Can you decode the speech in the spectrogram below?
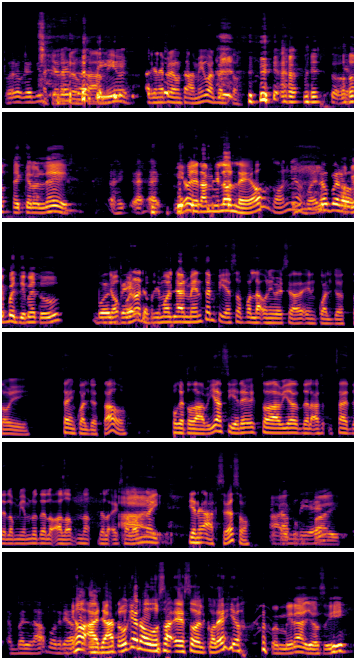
Pero ¿qué te ¿A quién le preguntas a a mí? ¿A quién le preguntas a mí Alberto? Alberto, el que los lee. Mío, yo también los leo, coño. Bueno, pero Ok, pues dime tú. Yo, bueno, yo primordialmente empiezo por la universidad en cual yo estoy, o sea, en cual yo he estado. Porque todavía, si eres todavía de, la, ¿sabes? de los miembros de los, alumni, de los ex alumni, tienes acceso. ay, También. es verdad, podría ser allá tú que no usas eso del colegio. Pues mira, yo sí.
